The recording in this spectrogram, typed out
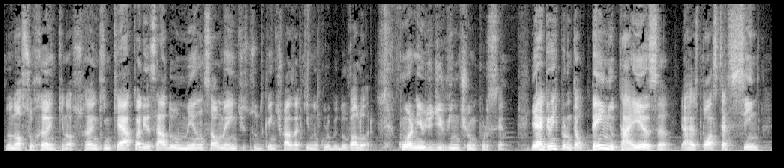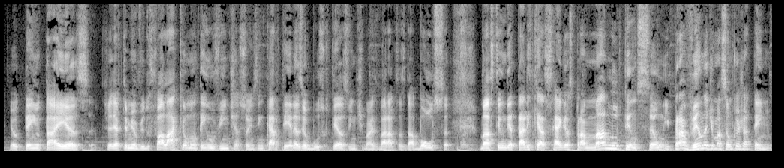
no nosso ranking, nosso ranking que é atualizado mensalmente, estudo que a gente faz aqui no Clube do Valor, com earning yield de 21%. E aí a grande pergunta é, eu tenho Taesa? E a resposta é sim eu tenho Taesa. Você já deve ter me ouvido falar que eu mantenho 20 ações em carteiras, eu busco ter as 20 mais baratas da bolsa, mas tem um detalhe que é as regras para manutenção e para venda de uma ação que eu já tenho.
